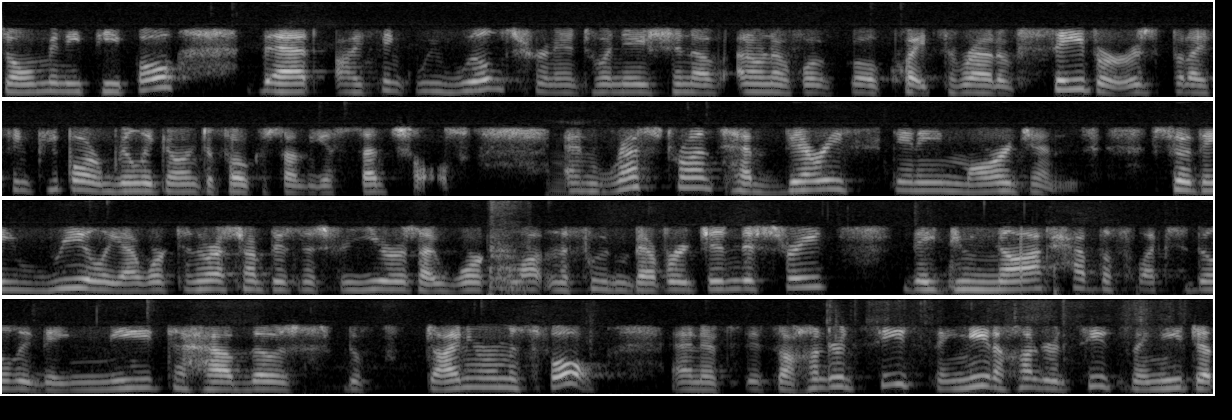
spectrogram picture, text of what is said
so many people that I think we will turn into a nation of, I don't know if we'll go quite the route of savers, but I think people are really going to focus focus on the essentials. Mm. And restaurants have very skinny margins. So they really, I worked in the restaurant business for years. I work a lot in the food and beverage industry. They do not have the flexibility. They need to have those, the dining room is full. And if it's 100 seats, they need 100 seats. They need to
